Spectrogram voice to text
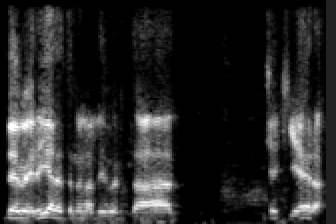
debería de tener la libertad que quiera.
